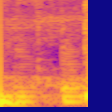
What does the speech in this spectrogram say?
Music.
